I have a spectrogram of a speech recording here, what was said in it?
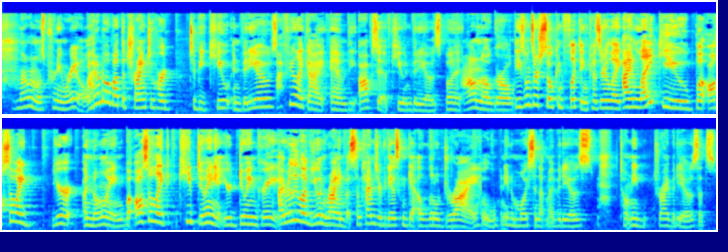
that one was pretty real. I don't know about the trying too hard to be cute in videos. I feel like I am the opposite of cute in videos, but I don't know, girl. These ones are so conflicting because they're like, I like you, but also I you're annoying, but also like keep doing it. You're doing great. I really love you and Ryan, but sometimes your videos can get a little dry. Ooh, I need to moisten up my videos. Don't need dry videos. That's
